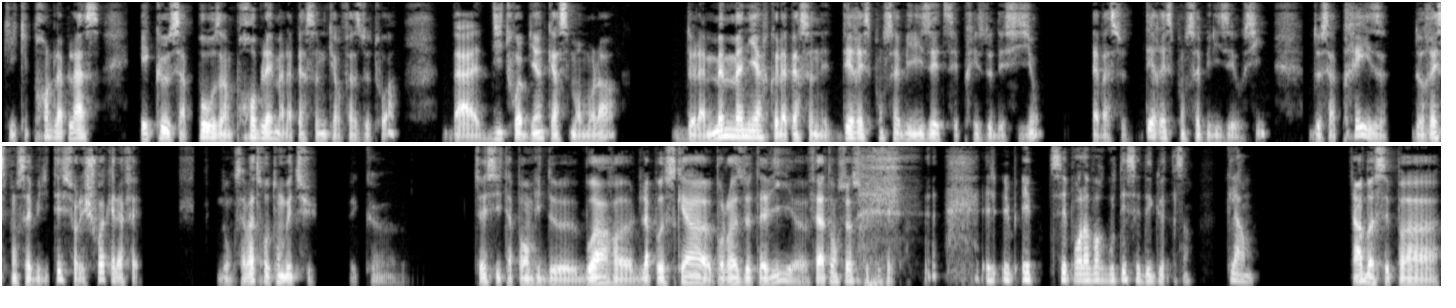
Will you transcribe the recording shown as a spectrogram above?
qui, prend de la place et que ça pose un problème à la personne qui est en face de toi, bah dis-toi bien qu'à ce moment-là, de la même manière que la personne est déresponsabilisée de ses prises de décision, elle va se déresponsabiliser aussi de sa prise de responsabilité sur les choix qu'elle a fait. Donc ça va te retomber dessus. Et que tu sais, si t'as pas envie de boire euh, de la Posca pour le reste de ta vie, euh, fais attention à ce que tu fais. Quoi. et et, et c'est pour l'avoir goûté, c'est dégueulasse, hein, clairement. Ah bah c'est pas.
